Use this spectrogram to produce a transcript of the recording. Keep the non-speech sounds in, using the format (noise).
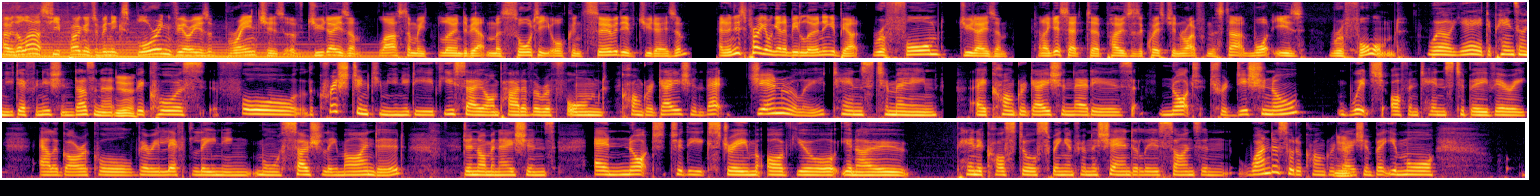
Over the last few programs, we've been exploring various branches of Judaism. Last time we learned about Masorti or conservative Judaism. And in this program, we're going to be learning about Reformed Judaism. And I guess that uh, poses a question right from the start what is Reformed? Well, yeah, it depends on your definition, doesn't it? Yeah. Because for the Christian community, if you say I'm part of a Reformed congregation, that generally tends to mean a congregation that is not traditional, which often tends to be very allegorical, very left leaning, more socially minded denominations, and not to the extreme of your, you know, Pentecostal swinging from the chandeliers, signs and wonder sort of congregation, but you're more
